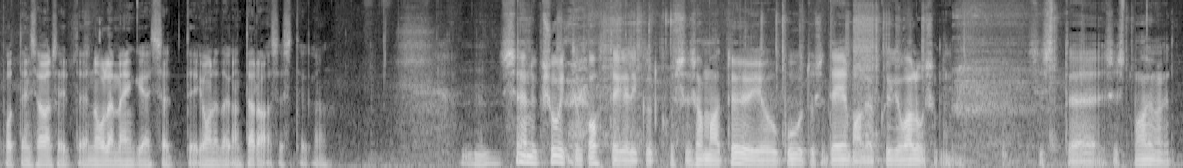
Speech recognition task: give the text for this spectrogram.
potentsiaalseid noolemängijaid sealt joone tagant ära, sest ega see on üks huvitav koht tegelikult, kus seesama tööjõupuuduse teema lööb kõige valusamini. sest, äh, sest ma arvan, et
